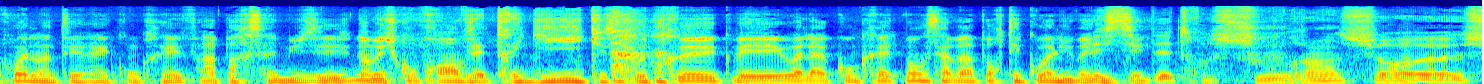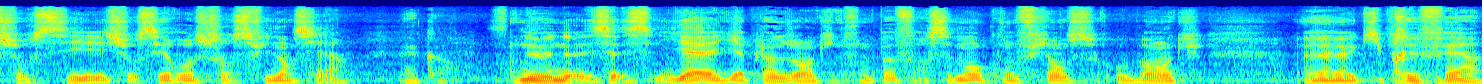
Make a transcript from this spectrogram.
quoi l'intérêt concret, enfin à part s'amuser Non mais je comprends, vous êtes très geek, c'est votre truc, mais voilà concrètement ça va apporter quoi à l'humanité? C'est d'être souverain sur sur ses sur ses ressources financières. D'accord. Il y a, y a plein de gens qui ne font pas forcément confiance aux banques. Euh, qui préfèrent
